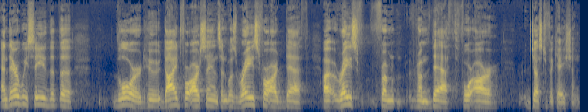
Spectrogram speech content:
And there we see that the Lord who died for our sins and was raised for our death, uh, raised from, from death for our justification,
